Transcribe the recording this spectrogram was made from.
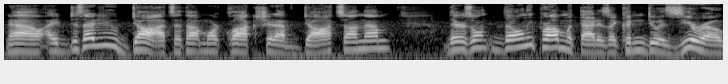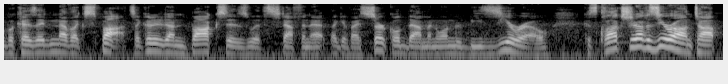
Now, I decided to do dots. I thought more clocks should have dots on them. There's on, the only problem with that is I couldn't do a zero because they didn't have like spots. I could have done boxes with stuff in it, like if I circled them and one would be zero, because clocks should have a zero on top.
